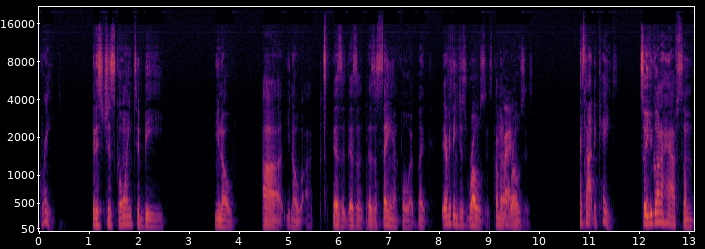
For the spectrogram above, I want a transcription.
great. That it's just going to be, you know, uh, you know, uh, there's a there's a there's a saying for it, but everything just roses, coming Right. up roses. That's not the case. So you're gonna have some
